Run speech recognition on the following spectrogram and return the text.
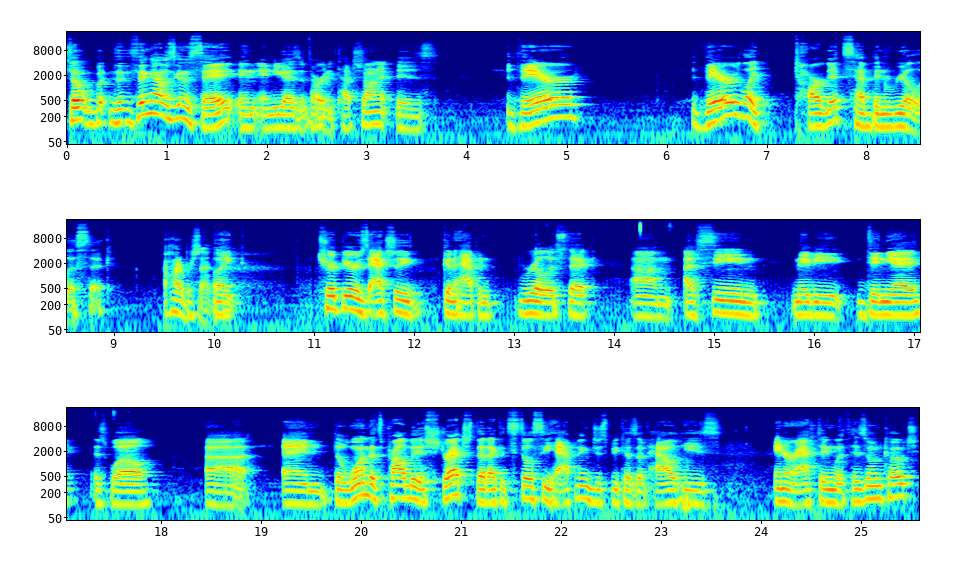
So, but the thing I was gonna say, and, and you guys have already touched on it, is their their like targets have been realistic. 100. percent Like Trippier is actually gonna happen realistic. Um, I've seen maybe Digne as well. Uh, and the one that's probably a stretch that I could still see happening just because of how he's interacting with his own coach.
